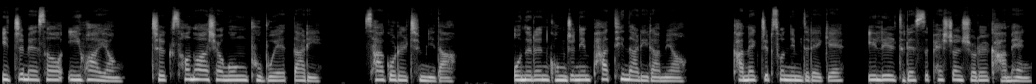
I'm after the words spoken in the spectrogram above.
이쯤에서 이화영, 즉 선화셔웅 부부의 딸이 사고를 칩니다. 오늘은 공주님 파티 날이라며 가맥집 손님들에게 일일 드레스 패션쇼를 감행.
